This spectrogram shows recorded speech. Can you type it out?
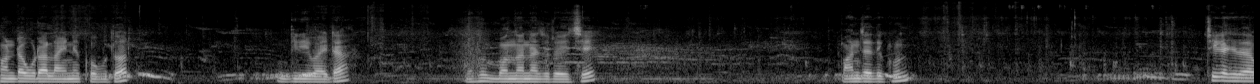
ঘণ্টা উড়া লাইনে কবুতর, গিরিবাইটা। দেখুন বন্দানাজ রয়েছে। পাঞ্জা দেখুন। ঠিক আছে, দাদা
